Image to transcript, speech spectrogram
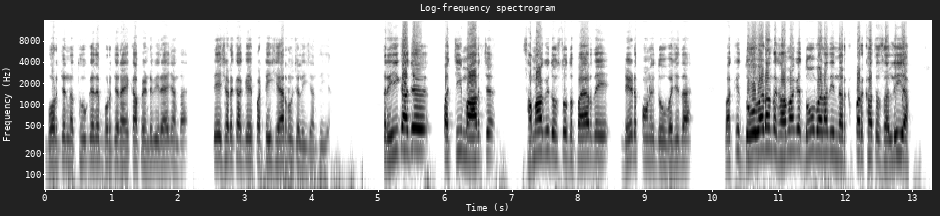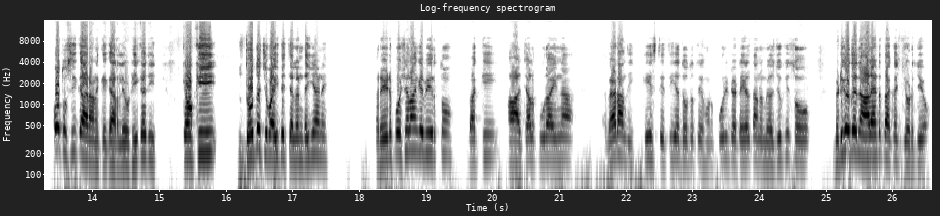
ਬੁਰਜ ਨੱਥੂਗੇ ਤੇ ਬੁਰਜ ਰਾਇਕਾ ਪਿੰਡ ਵੀ ਰਹਿ ਜਾਂਦਾ ਤੇ ਇਹ ਸੜਕ ਅੱਗੇ ਪੱਟੀ ਸ਼ਹਿਰ ਨੂੰ ਚਲੀ ਜਾਂਦੀ ਆ ਤਰੀਕ ਅੱਜ 25 ਮਾਰਚ, ਸਮਾਂ ਕੋਈ ਦੋਸਤੋ ਦੁਪਹਿਰ ਦੇ 1:30 ਪੌਣੇ 2 ਵਜੇ ਦਾ ਬਾਕੀ ਦੋ ਵੈੜਾਂ ਦਿਖਾਵਾਂਗੇ, ਦੋ ਵੈੜਾਂ ਦੀ ਨਰਕ ਪਰਖਾ ਤਸੱਲੀ ਆ, ਉਹ ਤੁਸੀਂ ਘਰ ਆਣ ਕੇ ਕਰ ਲਿਓ, ਠੀਕ ਆ ਜੀ? ਕਿਉਂਕਿ ਦੁੱਧ ਚਵਾਈ ਤੇ ਚੱਲਣ ਡਈਆਂ ਨੇ। ਰੇਟ ਪੁੱਛ ਲਾਂਗੇ ਵੀਰ ਤੋਂ, ਬਾਕੀ ਹਾਲ ਚਾਲ ਪੂਰਾ ਇਹਨਾਂ ਵੈੜਾਂ ਦੀ, ਕੀ ਸਥਿਤੀ ਹੈ ਦੁੱਧ ਤੇ ਹੁਣ, ਪੂਰੀ ਡਿਟੇਲ ਤੁਹਾਨੂੰ ਮਿਲ ਜੂਗੀ, ਸੋ ਵੀਡੀਓ ਦੇ ਨਾਲ ਐਂਡ ਤੱਕ ਜੁੜ ਜਿਓ।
